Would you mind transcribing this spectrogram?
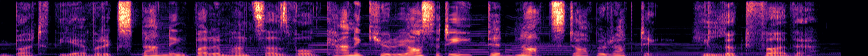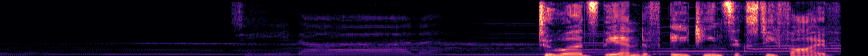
But the ever-expanding Paramhansa's volcanic curiosity did not stop erupting. He looked further. Towards the end of 1865,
